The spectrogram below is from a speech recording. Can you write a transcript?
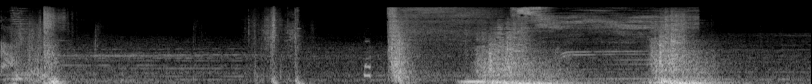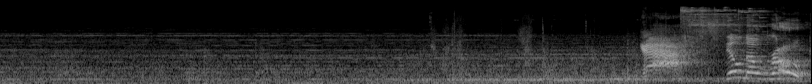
Ah! Still no rogue.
